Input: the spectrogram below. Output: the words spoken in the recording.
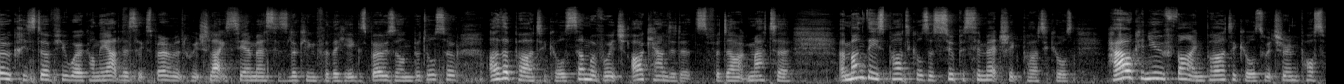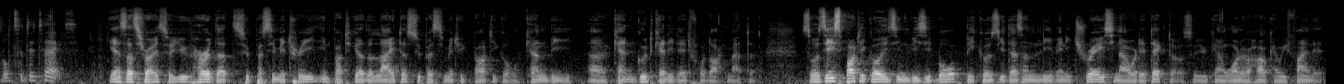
So, Christophe, you work on the ATLAS experiment, which, like CMS, is looking for the Higgs boson, but also other particles, some of which are candidates for dark matter. Among these particles are supersymmetric particles. How can you find particles which are impossible to detect? Yes, that's right. So you've heard that supersymmetry, in particular the lighter supersymmetric particle, can be a uh, can, good candidate for dark matter. So this particle is invisible because it doesn't leave any trace in our detector. So you can wonder how can we find it.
